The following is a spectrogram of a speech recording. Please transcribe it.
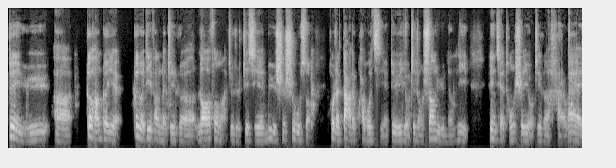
对于啊各行各业。各个地方的这个 law firm 啊，就是这些律师事务所或者大的跨国企业，对于有这种双语能力，并且同时有这个海外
